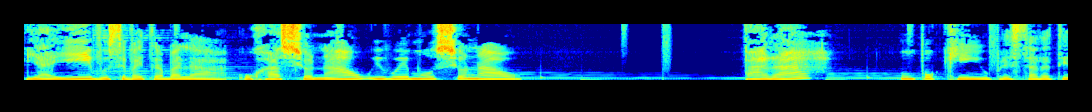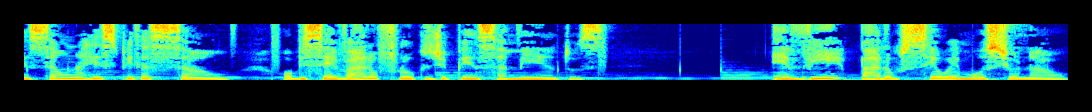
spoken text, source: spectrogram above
E aí você vai trabalhar o racional e o emocional. Parar um pouquinho, prestar atenção na respiração, observar o fluxo de pensamentos. É vir para o seu emocional.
